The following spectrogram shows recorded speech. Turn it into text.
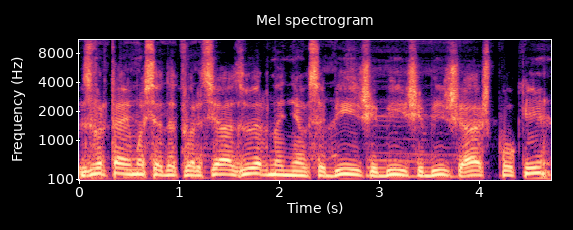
звертаємося до творця, звернення все більше, більше, більше, аж поки.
